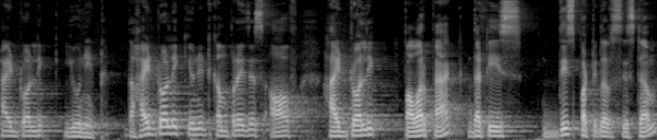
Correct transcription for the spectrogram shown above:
hydraulic unit. The hydraulic unit comprises of hydraulic power pack that is this particular system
